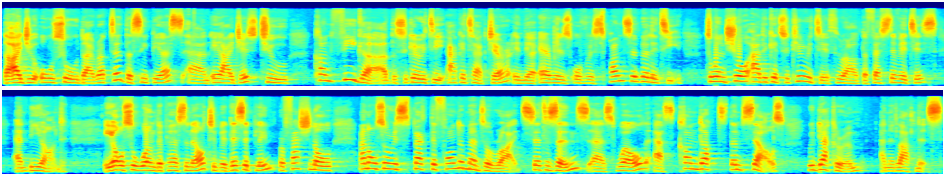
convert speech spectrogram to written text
The IG also directed the CPS and AIGs to configure the security architecture in their areas of responsibility to ensure adequate security throughout the festivities and beyond. He also warned the personnel to be disciplined, professional, and also respect the fundamental rights citizens as well as conduct themselves with decorum and alertness.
